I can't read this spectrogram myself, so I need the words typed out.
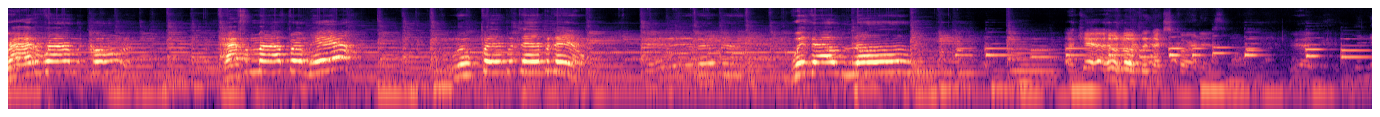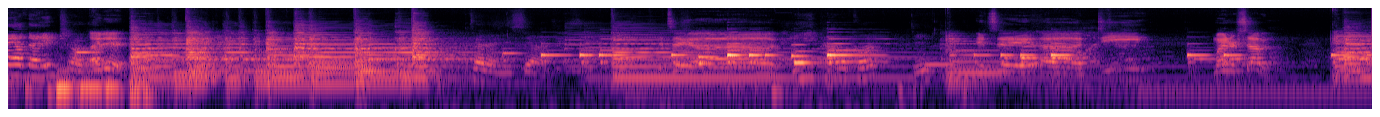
right around the corner, half a mile from here. Without love. I can't, I don't know what the next chord is. You nailed that intro. I did. It's a, uh, it's a uh, D minor 7.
